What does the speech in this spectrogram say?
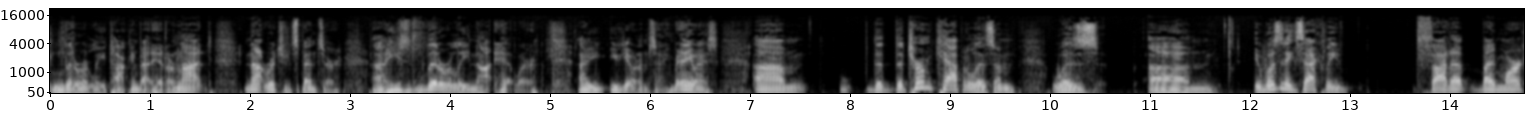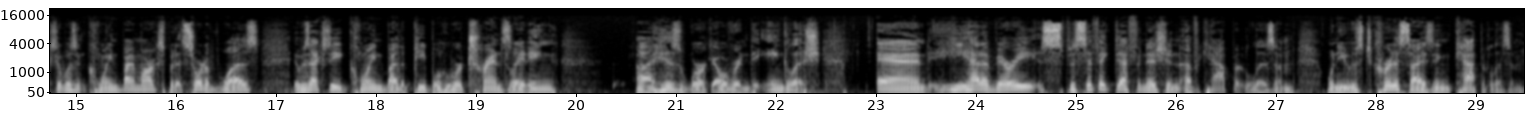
Literally talking about Hitler, not not Richard Spencer. Uh, he's literally not Hitler. Uh, you, you, get what I'm saying. But anyways, um, the the term capitalism was um, it wasn't exactly thought up by Marx. It wasn't coined by Marx, but it sort of was. It was actually coined by the people who were translating uh, his work over into English. And he had a very specific definition of capitalism when he was criticizing capitalism.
